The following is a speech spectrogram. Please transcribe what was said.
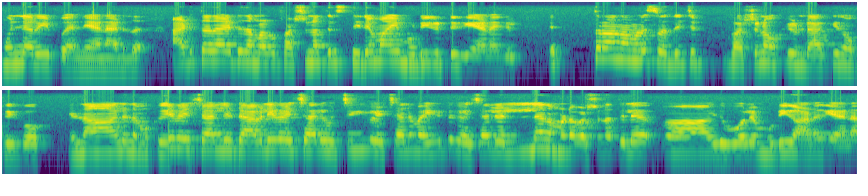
മുന്നറിയിപ്പ് തന്നെയാണ് അടുത്ത് അടുത്തതായിട്ട് നമ്മൾക്ക് ഭക്ഷണത്തിൽ സ്ഥിരമായി മുടി കിട്ടുകയാണെങ്കിൽ എത്ര നമ്മൾ ശ്രദ്ധിച്ച് ഭക്ഷണമൊക്കെ ഉണ്ടാക്കി നോക്കിക്കോ? എന്നാലും നമുക്ക് കഴിച്ചാലും രാവിലെ കഴിച്ചാലും ഉച്ചയ്ക്ക് കഴിച്ചാലും വൈകിട്ട് കഴിച്ചാലും എല്ലാം നമ്മുടെ ഭക്ഷണത്തിൽ ഇതുപോലെ മുടി കാണുകയാണ്.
